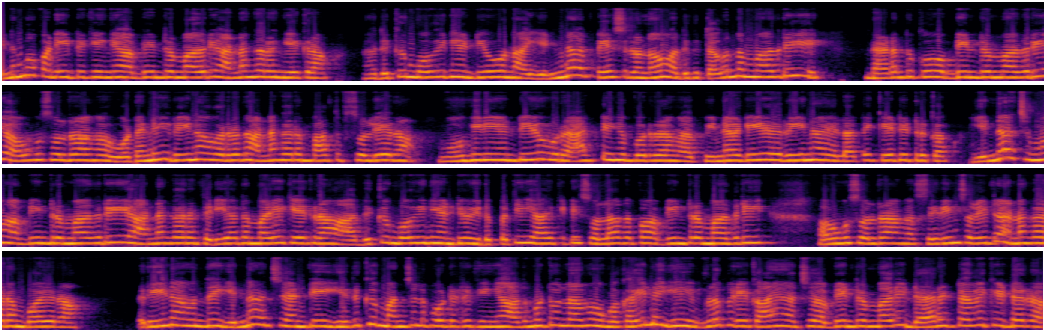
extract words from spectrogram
என்னமா பண்ணிட்டு இருக்கீங்க? அப்படின்ற மாதிரி அன்னங்காரம் கேக்குறான். அதுக்கு மோகினி ஆண்டியோ நான் என்ன பேசுறேனோ அதுக்கு தகுந்த மாதிரி நடந்துக்கோ அப்படின்ற மாதிரி அவங்க சொல்றாங்க. உடனே ரீனா வர்றது அன்னங்காரம் பார்த்துட்டு சொல்லிடுறான். மோகினி ஆண்டியே ஒரு ஆக்டிங்க போடுறாங்க. பின்னாடியே ரீனா எல்லாத்தையும் கேட்டுட்டு இருக்கா. என்னாச்சுமா அப்படின்ற மாதிரி அன்னங்காரம் தெரியாத மாதிரி கேக்குறான். அதுக்கு மோகினி ஆண்டியோ இதை பத்தி யார்கிட்டயும் சொல்லாதப்பா அப்படின்ற மாதிரி அவங்க சொல்றாங்க. சரின்னு சொல்லிட்டு அன்னங்காரம் போயிடுறான். ரீனா வந்து என்னாச்சு ஆண்டி? எதுக்கு மஞ்சள் போட்டுட்டு இருக்கீங்க அது மட்டும் இல்லாம உங்க கையில ஏன் இவ்வளவு பெரிய காயம் ஆச்சு? அப்படின்ற மாதிரி டைரக்டாவே கேட்டாரா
